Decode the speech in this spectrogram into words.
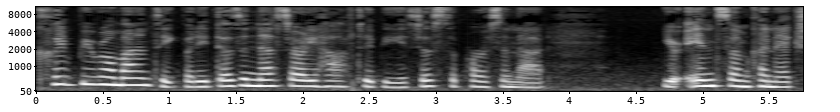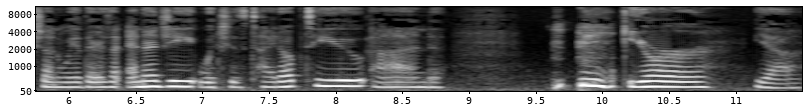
could be romantic, but it doesn't necessarily have to be. It's just the person that you're in some connection where there's an energy which is tied up to you and you're yeah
